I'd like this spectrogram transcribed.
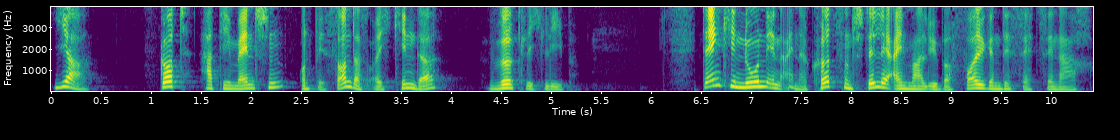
Ja, Gott hat die Menschen und besonders euch Kinder wirklich lieb. Denke nun in einer kurzen Stille einmal über folgende Sätze nach.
